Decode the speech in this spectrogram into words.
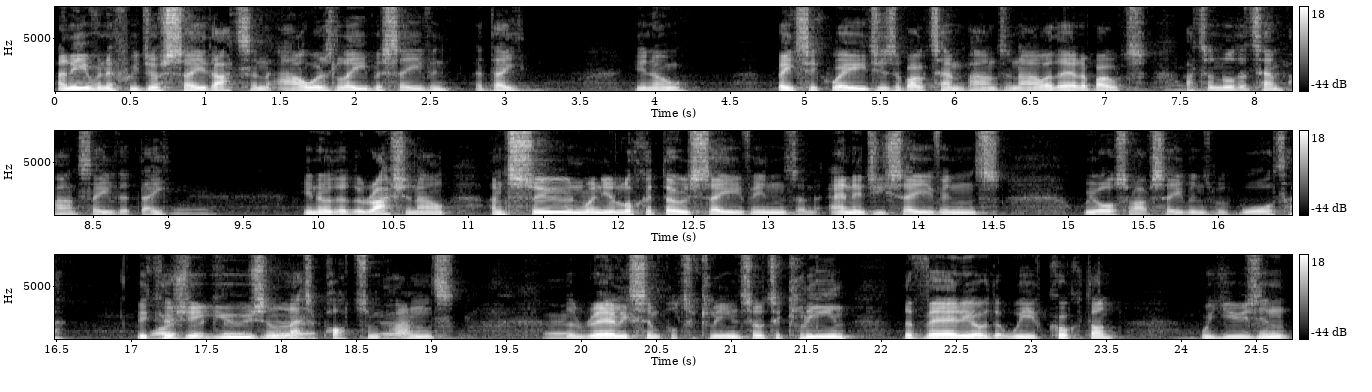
And even if we just say that's an hour's labour saving a day, Mm. you know, basic wage is about £10 an hour thereabouts. Mm. That's another £10 saved a day Mm. You know, that the Rational. And soon, when you look at those savings and energy savings, we also have savings with water because you're using less pots and yeah, pans. Yeah. They're really simple to clean. So to clean the vario that we've cooked on, we're using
